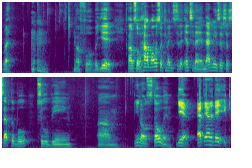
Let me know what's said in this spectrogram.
Right. My fault. But yeah. Um, so hot wallets are connected to the internet, and that means they're susceptible to being um, you know, stolen. Yeah. At the end of the day, it,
